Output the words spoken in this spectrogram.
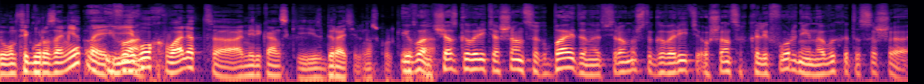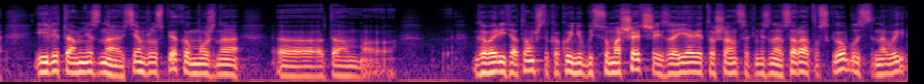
он фигура заметная, Иван, и его хвалят а, американские избиратели, насколько Иван, я знаю. сейчас говорить о шансах Байдена, это все равно, что говорить о шансах Калифорнии на выход из США. Или там, не знаю, тем же успехом можно э, там... Э, говорить о том, что какой-нибудь сумасшедший заявит о шансах, не знаю, Саратовской области на, вы,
